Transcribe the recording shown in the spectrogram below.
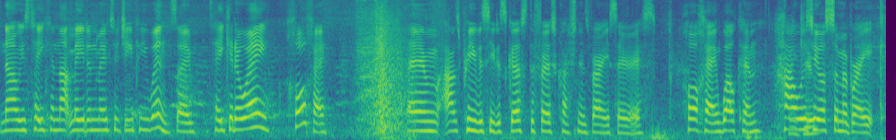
Now he's taken that maiden MotoGP win, so take it away, Jorge. Um, as previously discussed, the first question is very serious. Jorge, welcome. How Thank was you. your summer break?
